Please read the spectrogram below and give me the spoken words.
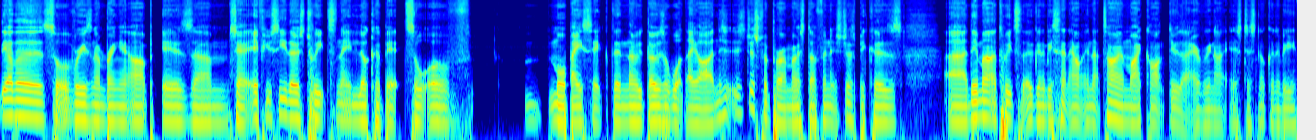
the other sort of reason I'm bringing it up is um, so yeah, if you see those tweets and they look a bit sort of more basic, then those are what they are. And it's just for promo stuff, and it's just because uh, the amount of tweets that are going to be sent out in that time, I can't do that every night. It's just not going to be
